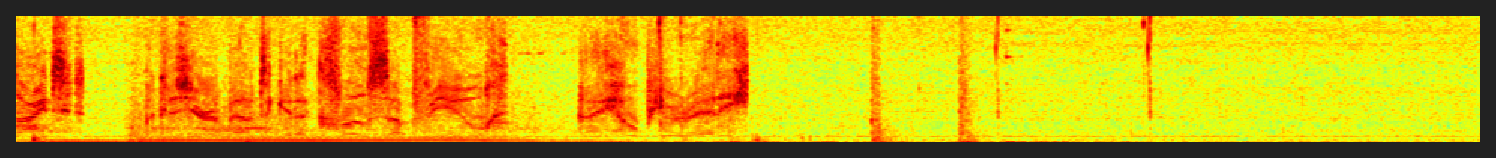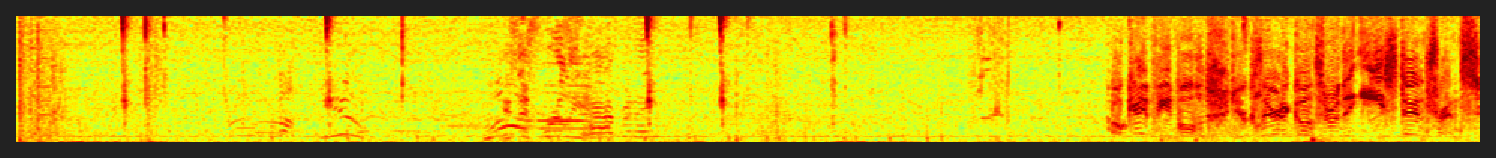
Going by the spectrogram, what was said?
sight? Because you're about to get a close-up view. I hope you're ready. Is this really happening? Okay, people, you're clear to go through the east entrance.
